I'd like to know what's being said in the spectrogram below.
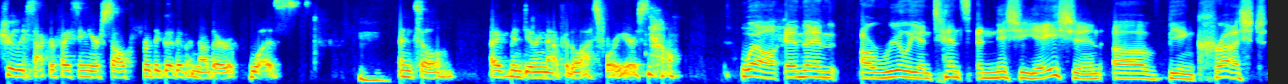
truly sacrificing yourself for the good of another was. Until I've been doing that for the last four years now. Well, and then a really intense initiation of being crushed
